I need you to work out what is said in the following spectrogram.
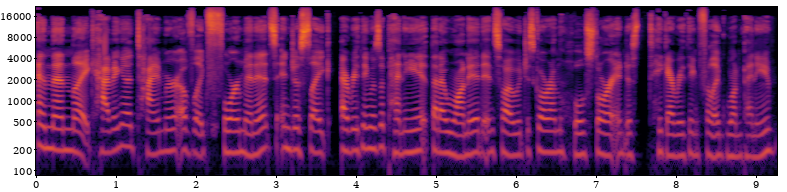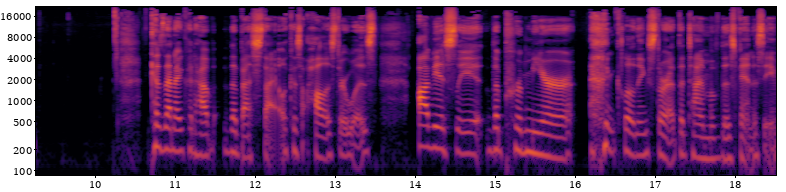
and then like having a timer of like 4 minutes and just like everything was a penny that I wanted and so I would just go around the whole store and just take everything for like 1 penny cuz then I could have the best style cuz Hollister was obviously the premier clothing store at the time of this fantasy.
